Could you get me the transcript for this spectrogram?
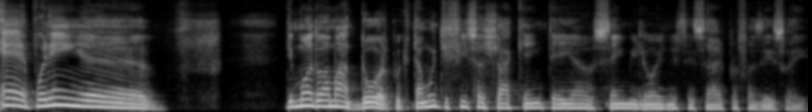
É, porém, é, de modo amador, porque está muito difícil achar quem tenha os 100 milhões necessários para fazer isso aí.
